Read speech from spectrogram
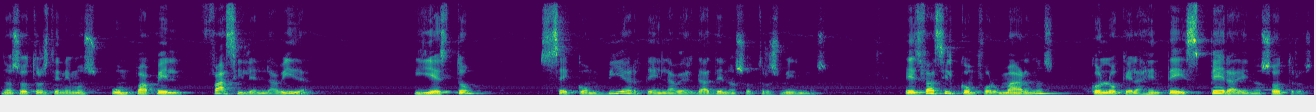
nosotros tenemos un papel fácil en la vida y esto se convierte en la verdad de nosotros mismos. Es fácil conformarnos con lo que la gente espera de nosotros.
